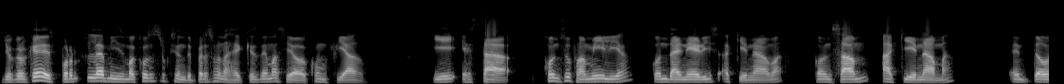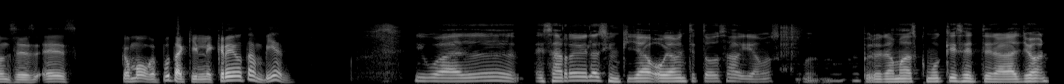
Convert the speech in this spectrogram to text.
Yo creo que es por la misma construcción de personaje que es demasiado confiado. Y está con su familia, con Daenerys, a quien ama, con Sam, a quien ama. Entonces es como, puta, a quien le creo también. Igual esa revelación que ya obviamente todos sabíamos, pero era más como que se enterara John.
